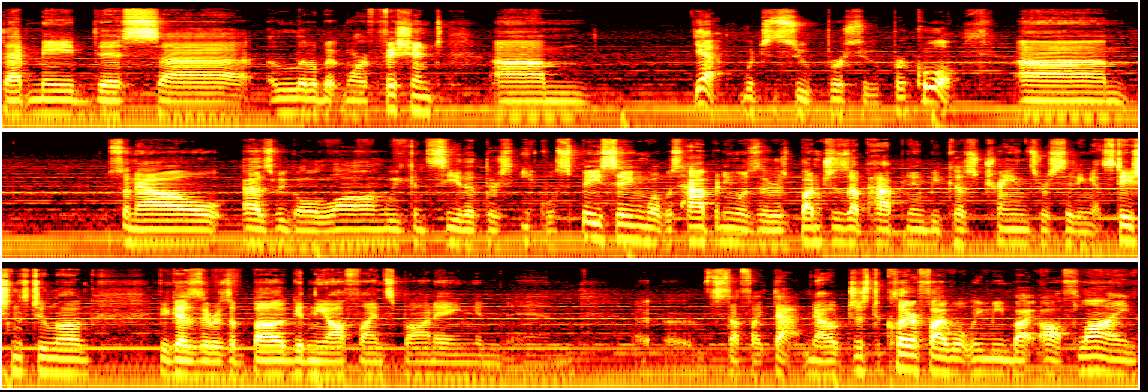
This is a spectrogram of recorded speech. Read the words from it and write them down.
that made this uh, a little bit more efficient. Um, yeah, which is super, super cool. Um, so now, as we go along, we can see that there's equal spacing. What was happening was there was bunches up happening because trains were sitting at stations too long, because there was a bug in the offline spawning and, stuff like that. Now, just to clarify what we mean by offline,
